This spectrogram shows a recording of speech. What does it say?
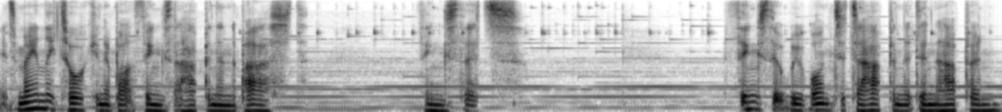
it's mainly talking about things that happened in the past, things that things that we wanted to happen that didn't happen,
